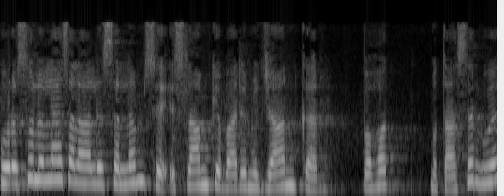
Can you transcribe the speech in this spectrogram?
وہ رسول اللہ صلی اللہ علیہ وسلم سے اسلام کے بارے میں جان کر بہت متاثر ہوئے۔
